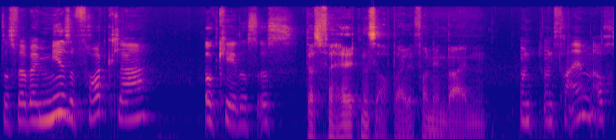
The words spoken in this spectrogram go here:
Das war bei mir sofort klar, okay, das ist. Das Verhältnis auch bei, von den beiden. Und, und vor allem auch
